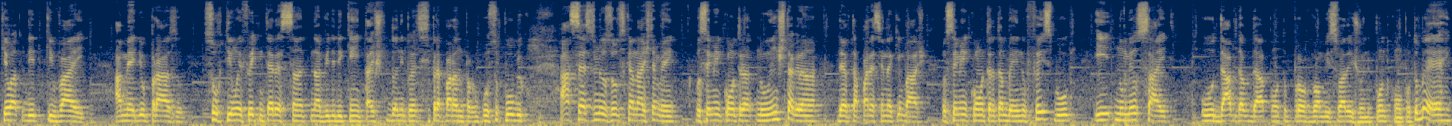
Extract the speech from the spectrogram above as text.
que eu acredito que vai a médio prazo surtir um efeito interessante na vida de quem está estudando e se preparando para concurso público. Acesse os meus outros canais também. Você me encontra no Instagram, deve estar tá aparecendo aqui embaixo. Você me encontra também no Facebook e no meu site, o www.provalmissoaresjúnior.com.br.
